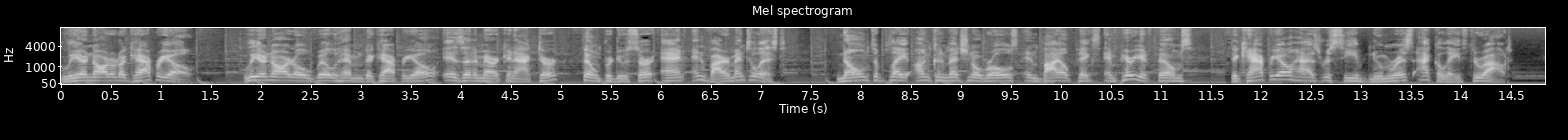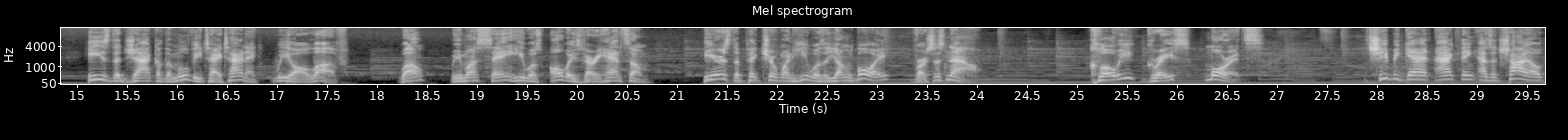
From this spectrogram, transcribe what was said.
Leonardo DiCaprio. Leonardo Wilhelm DiCaprio is an American actor, film producer, and environmentalist. Known to play unconventional roles in biopics and period films, DiCaprio has received numerous accolades throughout. He's the Jack of the movie Titanic we all love. Well, we must say he was always very handsome. Here's the picture when he was a young boy versus now. Chloe Grace Moretz. She began acting as a child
